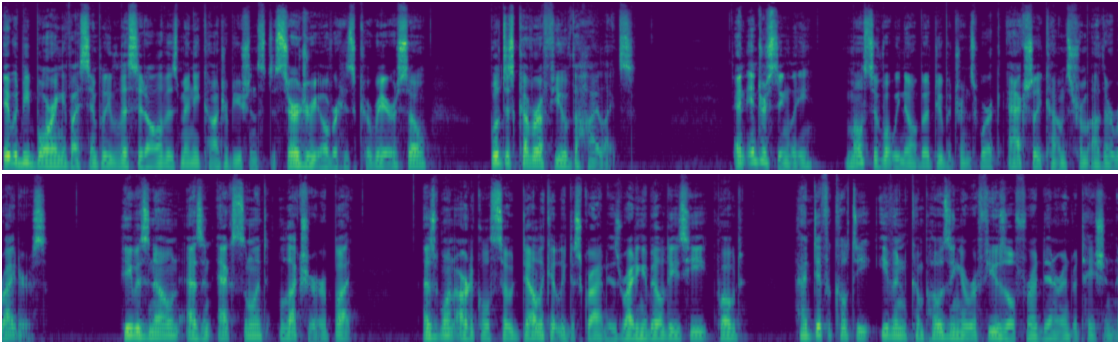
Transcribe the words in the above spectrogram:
It would be boring if I simply listed all of his many contributions to surgery over his career, so we'll just cover a few of the highlights. And interestingly, most of what we know about Dupuytren's work actually comes from other writers. He was known as an excellent lecturer, but, as one article so delicately described his writing abilities, he, quote, had difficulty even composing a refusal for a dinner invitation.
